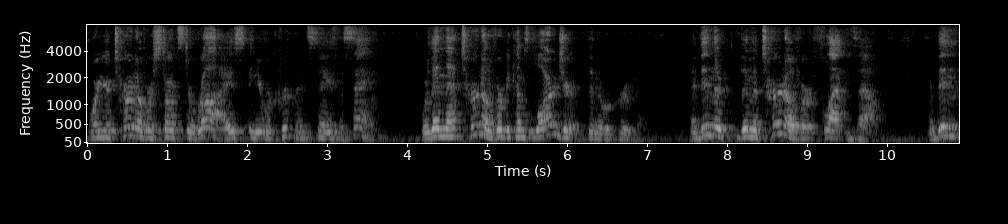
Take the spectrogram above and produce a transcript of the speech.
where your turnover starts to rise and your recruitment stays the same. Where then that turnover becomes larger than the recruitment. And then the, then the turnover flattens out. And then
